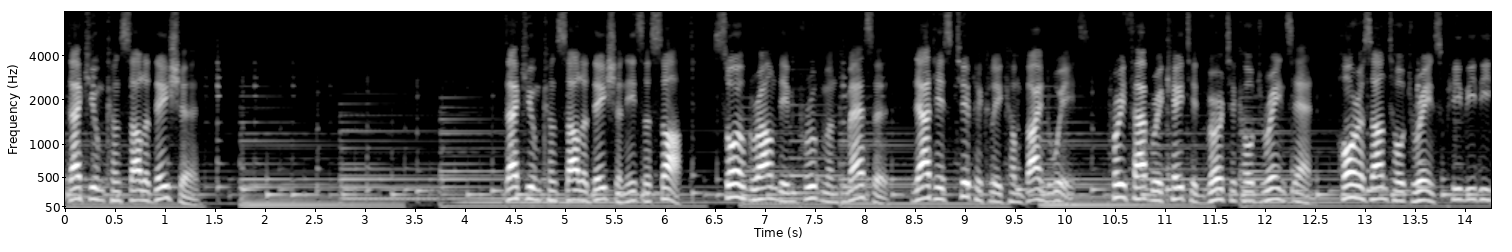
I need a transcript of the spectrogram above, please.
Vacuum consolidation. Vacuum consolidation is a soft, soil ground improvement method that is typically combined with prefabricated vertical drains and horizontal drains PVD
